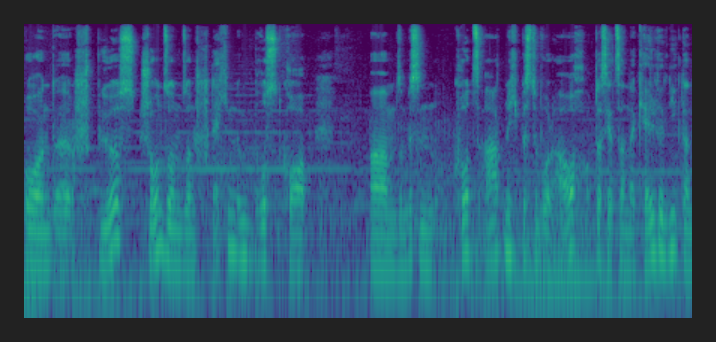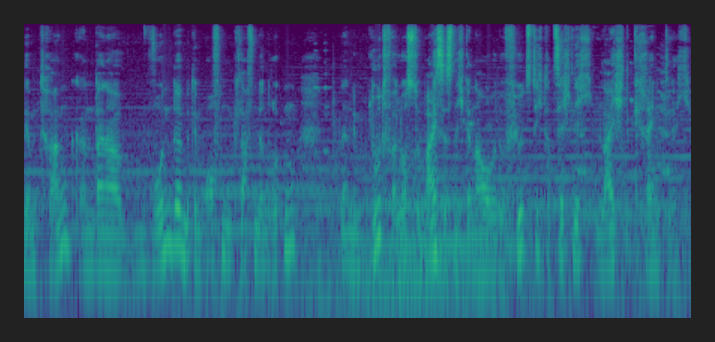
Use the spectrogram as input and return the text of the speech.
und äh, spürst schon so ein, so ein Stechen im Brustkorb. Ähm, so ein bisschen kurzatmig bist du wohl auch. Ob das jetzt an der Kälte liegt, an dem Trank, an deiner Wunde mit dem offenen, klaffenden Rücken, an dem Blutverlust, du weißt es nicht genau, aber du fühlst dich tatsächlich leicht kränklich.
